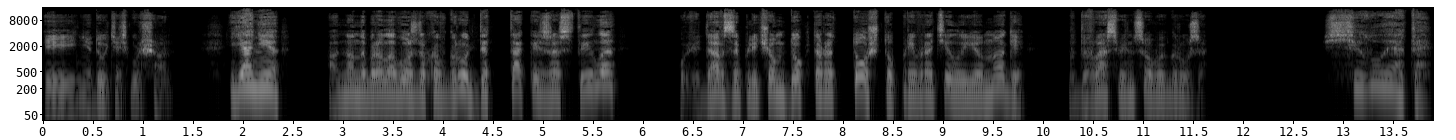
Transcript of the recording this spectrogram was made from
И не дуйтесь, Гульшан». «Я не...» Она набрала воздуха в грудь, да так и застыла, увидав за плечом доктора то, что превратило ее ноги в два свинцовых груза. «Силуэты!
